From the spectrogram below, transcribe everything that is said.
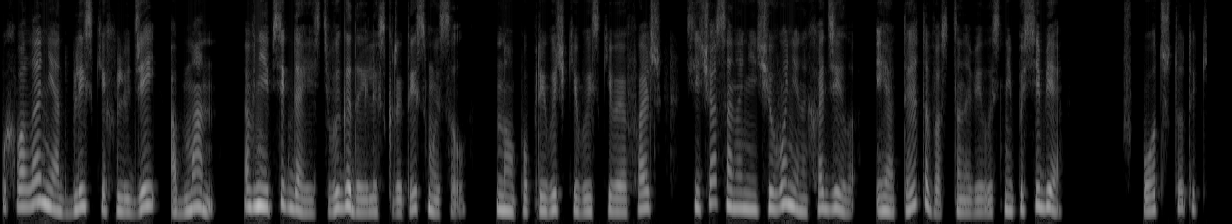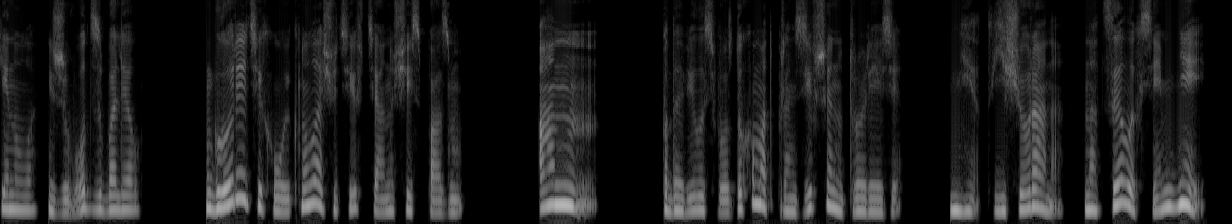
Похвала не от близких людей — обман. В ней всегда есть выгода или скрытый смысл. Но по привычке выискивая фальшь, сейчас она ничего не находила, и от этого становилась не по себе. В пот что-то кинула, и живот заболел. Глория тихо ойкнула, ощутив тянущий спазм. «Ан...» — подавилась воздухом от пронзившей нутро рези. «Нет, еще рано. На целых семь дней.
